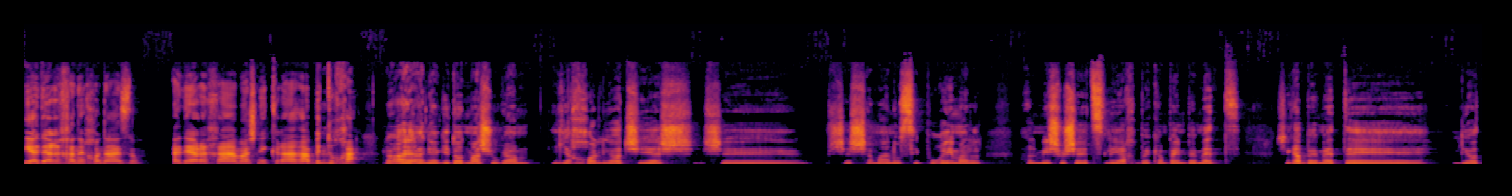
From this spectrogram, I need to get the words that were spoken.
היא הדרך הנכונה הזו הדרך, מה שנקרא, הבטוחה. לא, אני אגיד עוד משהו גם. יכול להיות שיש, ש, ששמענו סיפורים על, על מישהו שהצליח בקמפיין, באמת, שנקרא, באמת אה, להיות,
